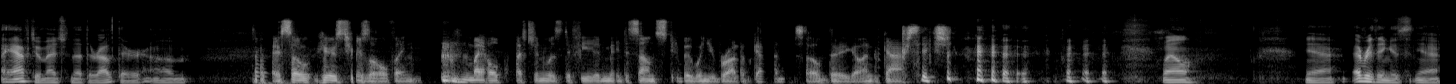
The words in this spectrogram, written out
I have to imagine that they're out there. Um, okay, so here's here's the whole thing. My whole question was defeated, made to sound stupid when you brought up God. So there you go, end of conversation. well, yeah, everything is yeah,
